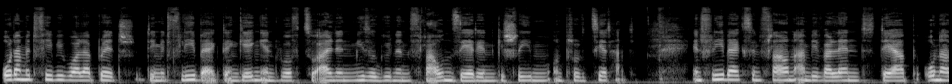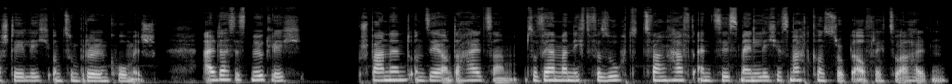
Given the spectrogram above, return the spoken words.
Oder mit Phoebe Waller-Bridge, die mit Fleabag den Gegenentwurf zu all den misogynen Frauenserien geschrieben und produziert hat. In Fleabag sind Frauen ambivalent, derb, unausstehlich und zum Brüllen komisch. All das ist möglich, spannend und sehr unterhaltsam, sofern man nicht versucht, zwanghaft ein cis-männliches Machtkonstrukt aufrechtzuerhalten.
